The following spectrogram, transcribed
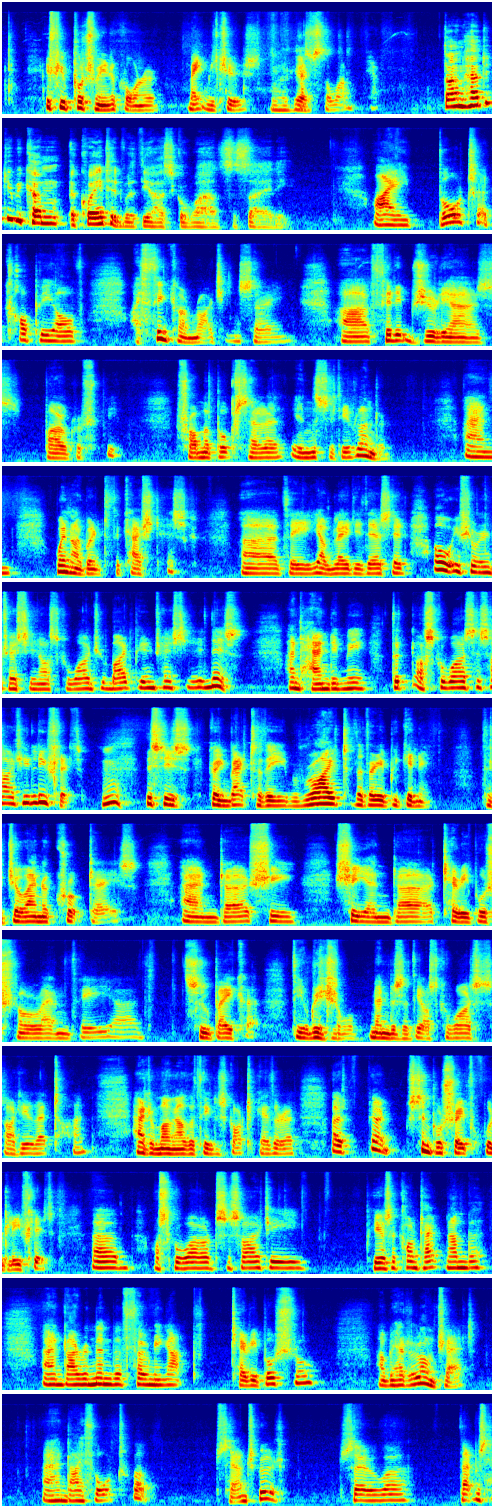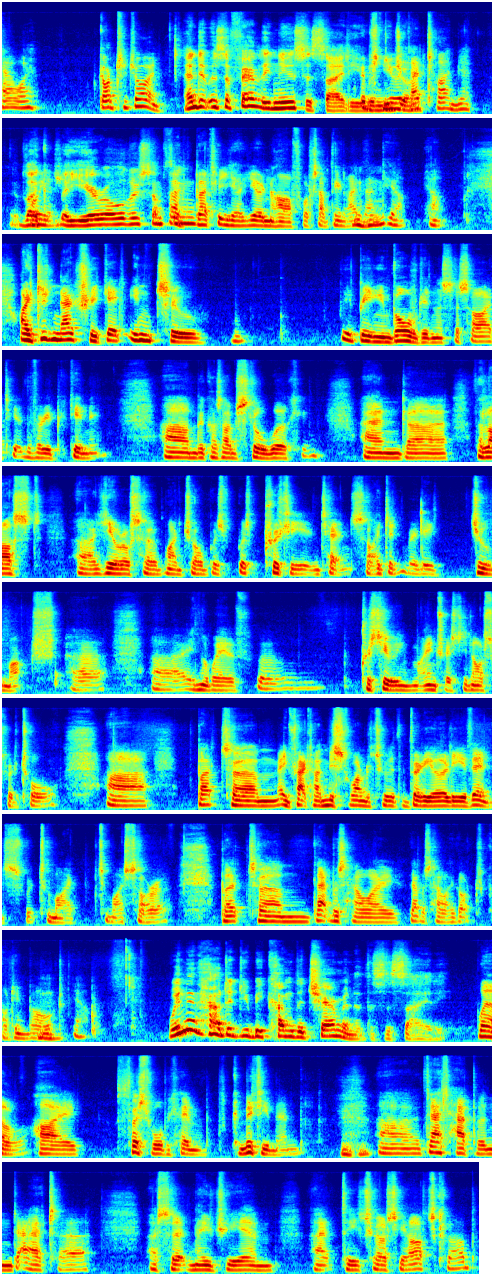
If you put me in a corner, make me choose. That's the one. Yeah. Don, how did you become acquainted with the Oscar Wilde Society? I bought a copy of, I think I'm right in saying, uh, Philippe Jullian's biography from a bookseller in the City of London. And when I went to the cash desk, uh, the young lady there said, Oh, if you're interested in Oscar Wilde, you might be interested in this, and handed me the Oscar Wilde Society leaflet. This is going back to the right to the very beginning, the Joanna Crook days, and uh, she, she and uh, Terry Bushnell and the uh, Sue Baker, the original members of the Oscar Wilde Society at that time, had, among other things, got together a, a know, simple, straightforward leaflet. Um, Oscar Wilde Society, here's a contact number. And I remember phoning up Terry Bushnell, and we had a long chat. And I thought, well, sounds good. So uh, that was how I got to join. And it was a fairly new society It was when you new at joined. that time, yeah. like yes. a year old or something? about a year, year and a half or something like that. Yeah, yeah. I didn't actually get into being involved in the society at the very beginning um, because I'm still working, and uh, the last uh, year or so of my job was was pretty intense. So I didn't really do much uh, uh, in the way of uh, pursuing my interest in Oscar at all. Uh, but um, in fact, I missed one or two of the very early events, to my to my sorrow. But um, that was how I that was how I got got involved. Yeah. When and how did you become the chairman of the society? Well, I first of all became a committee member. Uh, that happened at uh, a certain AGM at the Chelsea Arts Club,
